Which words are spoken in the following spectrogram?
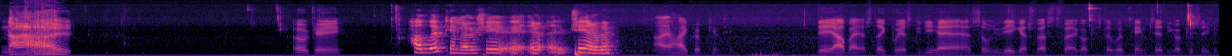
Nej. Okay. Har du webcam, er du til eller hvad? Nej, jeg har ikke webcam til. Det arbejder jeg stadig på. Jeg skal lige have Sony Vegas først, før jeg godt kan slå webcam til, at de godt kan se det.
